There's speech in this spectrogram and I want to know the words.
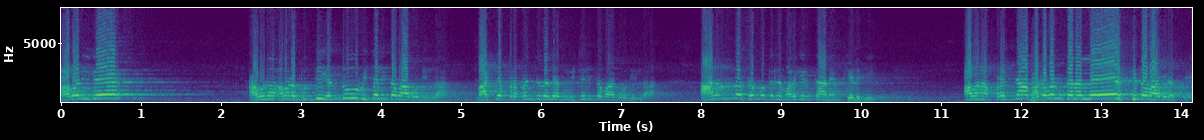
ಅವನಿಗೆ ಅವನು ಅವನ ಬುದ್ಧಿ ಎಂದೂ ವಿಚಲಿತವಾಗುವುದಿಲ್ಲ. ಬಾಹ್ಯ ಪ್ರಪಂಚದಲ್ಲಿ ಅದು ವಿಚಲಿತವಾಗುವುದಿಲ್ಲ. ಆನಂದ ಸಮುದ್ರ ಮಲಗಿರ್ತಾನೆ ಅಂತ ಹೇಳಿದಿ ಅವನ ಪ್ರಜ್ಞಾ ಭಗವಂತನಲ್ಲೇ ಸ್ಥಿತವಾಗಿರುತ್ತೆ.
